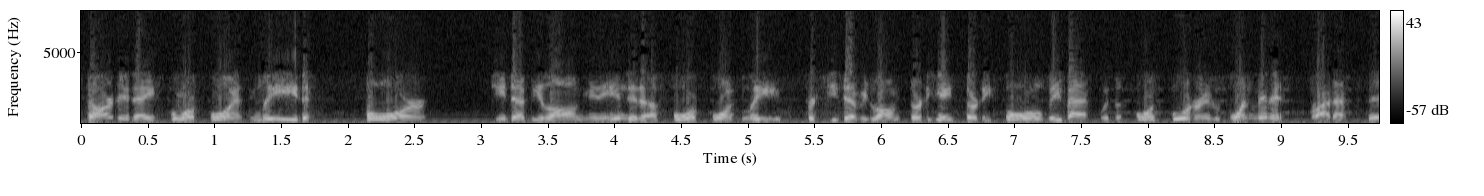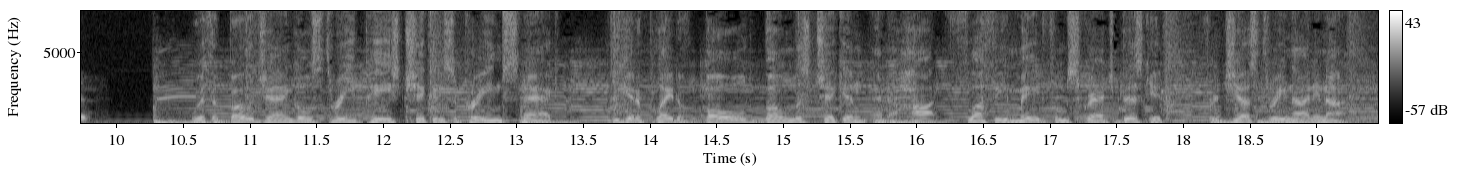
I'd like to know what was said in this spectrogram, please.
Started a four-point lead for GW Long and ended a four-point lead for GW Long. 38-34. We'll be back with the fourth quarter in one minute right after this. With a Bojangles three-piece chicken supreme snack, you get a plate of bold, boneless chicken and a hot, fluffy, made-from-scratch biscuit for just $3.99.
